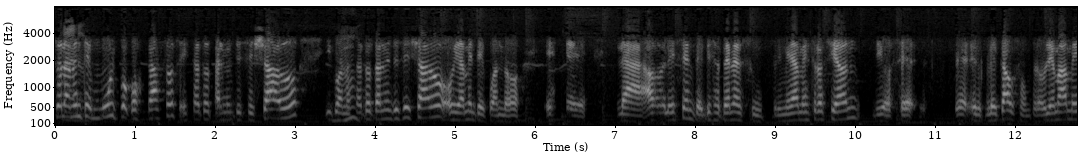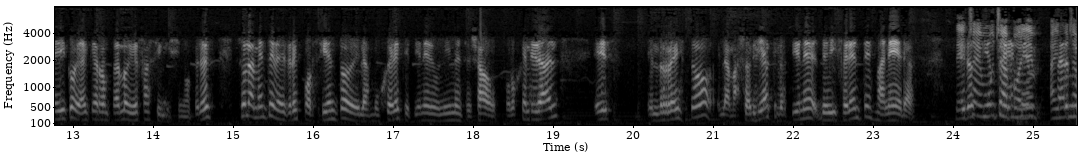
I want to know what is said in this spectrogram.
Solamente en muy pocos casos está totalmente sellado, y cuando No. está totalmente sellado, obviamente cuando este, la adolescente empieza a tener su primera menstruación, digo, se, se- le causa un problema médico y hay que romperlo y es facilísimo. Pero es solamente en el 3% de las mujeres que tienen un himen sellado. Por lo general es el resto, la mayoría, que los tiene de diferentes maneras. De hecho, hay mucha, hay mucha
